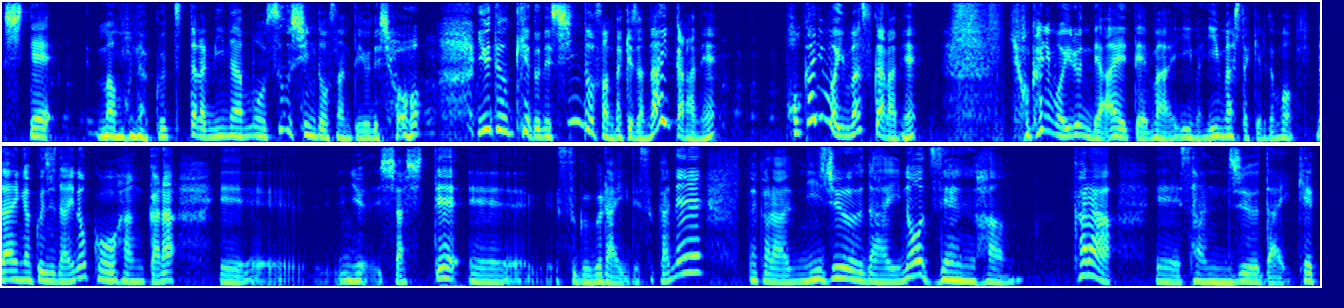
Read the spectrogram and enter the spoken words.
して間もなくっつったらみんなもうすぐ進藤さんって言うでしょ？言うておくけどね進藤さんだけじゃないからね。他にもいますからね。他にもいるんであえてまあ今言いましたけれども大学時代の後半から、えー、入社して、えー、すぐぐらいですかね。だから20代の前半から、えー、30代結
